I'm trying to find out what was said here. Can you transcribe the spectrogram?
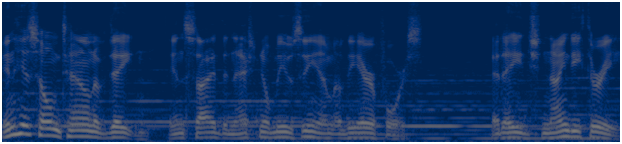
In his hometown of Dayton, inside the National Museum of the Air Force, at age 93,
